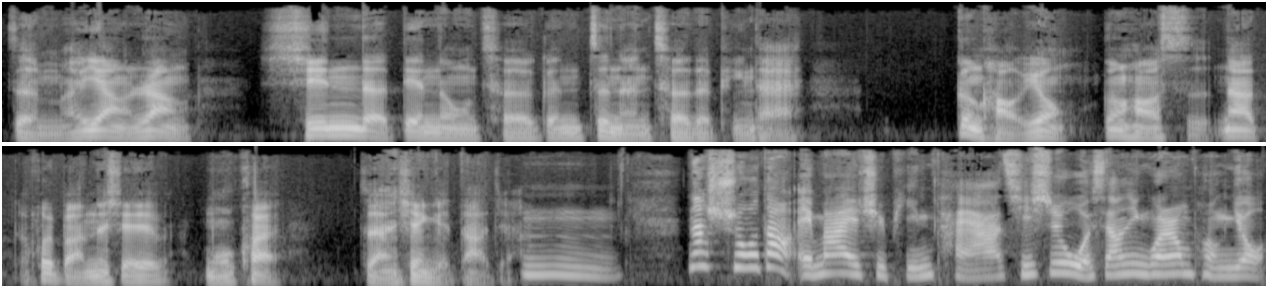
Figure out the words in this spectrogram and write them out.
怎么样让新的电动车跟智能车的平台更好用、更好使。那会把那些模块展现给大家。嗯。那说到 MIH 平台啊，其实我相信观众朋友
